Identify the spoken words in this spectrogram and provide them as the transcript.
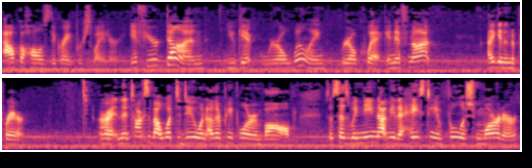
Alcohol is the great persuader. If you're done, you get real willing real quick. And if not, I get into prayer. All right, and then it talks about what to do when other people are involved. So it says we need not be the hasty and foolish martyr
